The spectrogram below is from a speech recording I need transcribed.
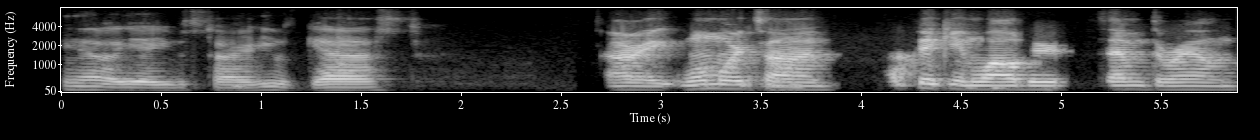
Hell yeah, he was tired. He was gassed. All right, one more time. I'm picking Wilder, seventh round.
